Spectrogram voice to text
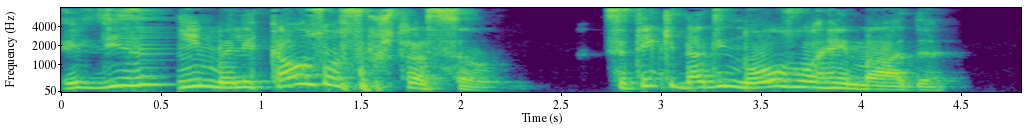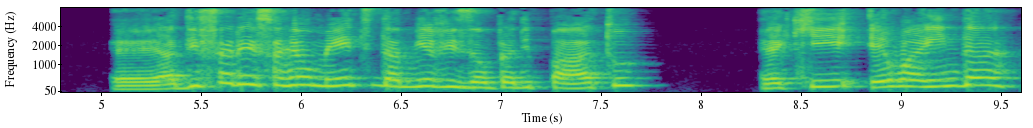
Ele desanima, ele causa uma frustração. Você tem que dar de novo uma remada. É, a diferença realmente da minha visão para de Pato é que eu ainda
